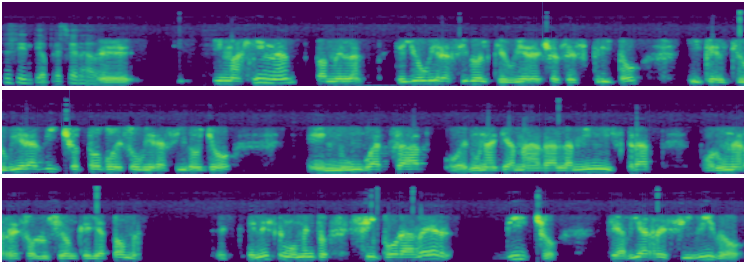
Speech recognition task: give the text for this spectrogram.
¿Se sintió presionado? Eh, imagina, Pamela, que yo hubiera sido el que hubiera hecho ese escrito y que el que hubiera dicho todo eso hubiera sido yo en un WhatsApp o en una llamada a la ministra por una resolución que ella toma. Eh, en este momento, si por haber dicho que había recibido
